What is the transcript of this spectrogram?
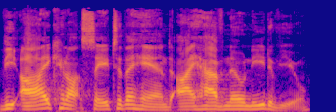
The eye cannot say to the hand, I have no need of you,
